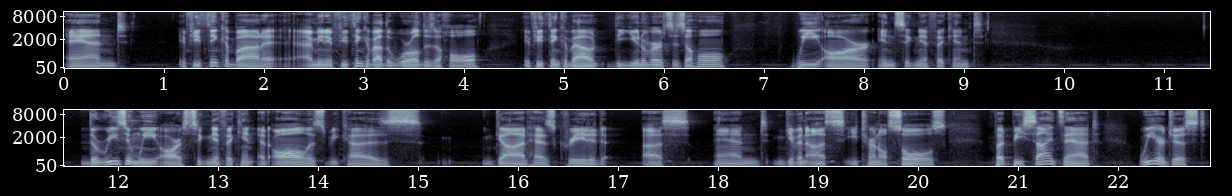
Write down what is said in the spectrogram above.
and if you think about it, I mean, if you think about the world as a whole, if you think about the universe as a whole, we are insignificant. The reason we are significant at all is because God has created us and given us eternal souls. But besides that, we are just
